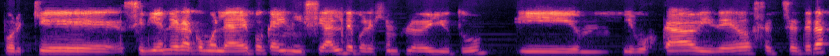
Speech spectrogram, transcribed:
porque si bien era como la época inicial de, por ejemplo, de YouTube y, buscaba videos, etcétera,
